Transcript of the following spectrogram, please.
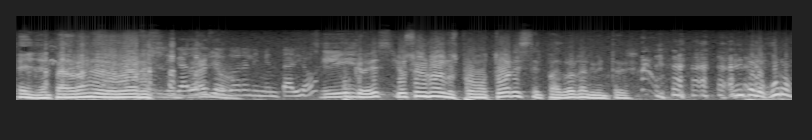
El, el padrón de deudores. ¿Ligado al alimentario. deudor alimentario? Sí. ¿Tú crees? Yo soy uno de los promotores del padrón alimentario. Sí, te lo juro.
